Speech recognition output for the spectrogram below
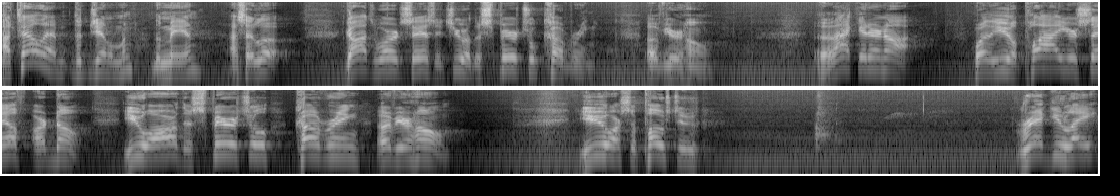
I tell them, the gentlemen, the men, I say, look, God's word says that you are the spiritual covering of your home. Like it or not, whether you apply yourself or don't, you are the spiritual covering of your home. You are supposed to regulate,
